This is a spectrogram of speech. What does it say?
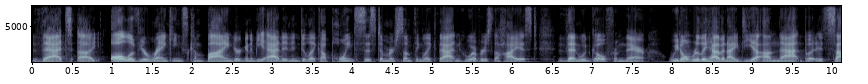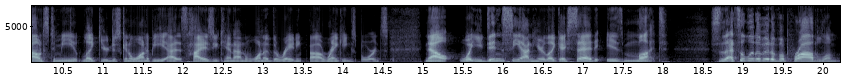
that uh, all of your rankings combined are going to be added into like a point system or something like that, and whoever's the highest then would go from there. We don't really have an idea on that, but it sounds to me like you're just going to want to be as high as you can on one of the rating uh, rankings boards. Now, what you didn't see on here, like I said, is MUT. So that's a little bit of a problem.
